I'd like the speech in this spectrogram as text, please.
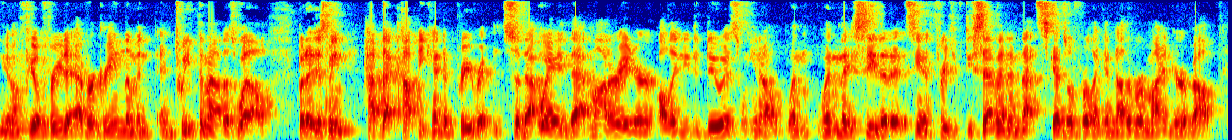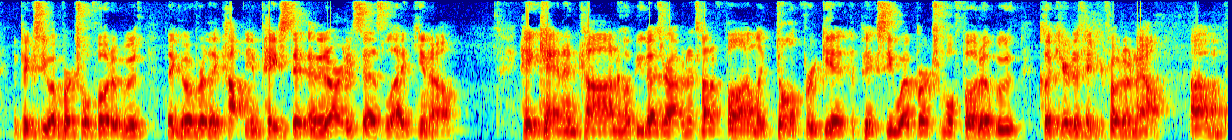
you know, feel free to evergreen them and, and, tweet them out as well. But I just mean have that copy kind of pre-written, so that way that moderator, all they need to do is, you know, when when they see that it's you know 3:57 and that's scheduled for like another reminder about the PixiWeb virtual photo booth, they go over, they copy and paste it, and it already says like, you know. Hey Ken and Con, hope you guys are having a ton of fun. Like, don't forget the PixiWeb virtual photo booth. Click here to take your photo now. Um,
